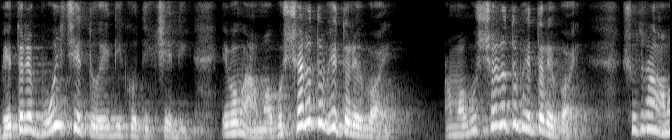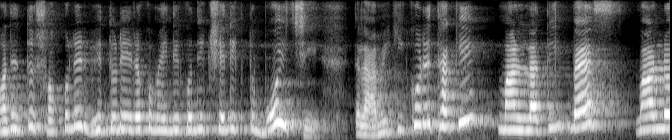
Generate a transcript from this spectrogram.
ভেতরে বইছে তো এদিক ওদিক সেদিক। এবং আমাবস্যারও তো ভেতরে বয়। অমাবস্যারও তো ভেতরে বয়। সুতরাং আমাদের তো সকলের ভেতরে এরকম এদিক ওদিক, সেদিক তো বইছে। তাহলে আমি কি করে থাকি? মার লাতি, ব্যাস, মারলো,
